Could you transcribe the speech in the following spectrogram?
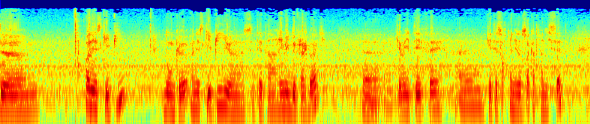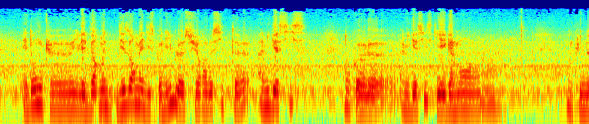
de Unescapee. Donc c'était un remake de Flashback qui avait été fait, qui était sorti en 1997. Et donc euh, il est désormais, disponible sur le site euh, Amiga 6. Donc euh, le Amiga 6 qui est également donc une,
